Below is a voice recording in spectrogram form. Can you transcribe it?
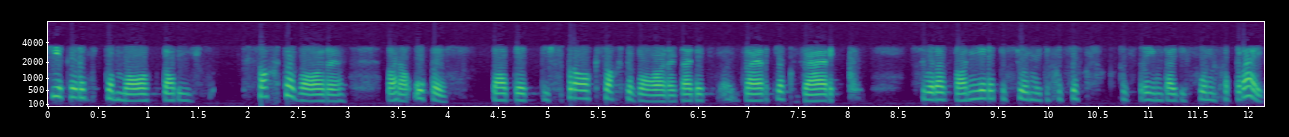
seker te maak dat die sagte ware wat daar op is, dat dit die spraaksagte ware, dat dit werklik werk sodat wanneer 'n persoon met 'n gesiggestremdheid die foon gebruik,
